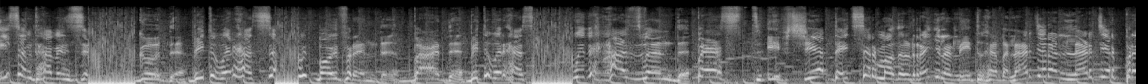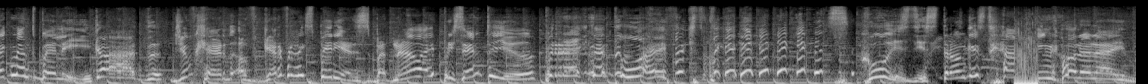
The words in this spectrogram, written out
isn't having sex good. VTuber has sex with boyfriend. Bad. VTuber has sex with husband. Best. If she updates her model regularly to have a larger and larger pregnant belly. God, you've heard of girlfriend experience, but now I present to you pregnant wife experience. Who is the strongest hack in Hololive?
